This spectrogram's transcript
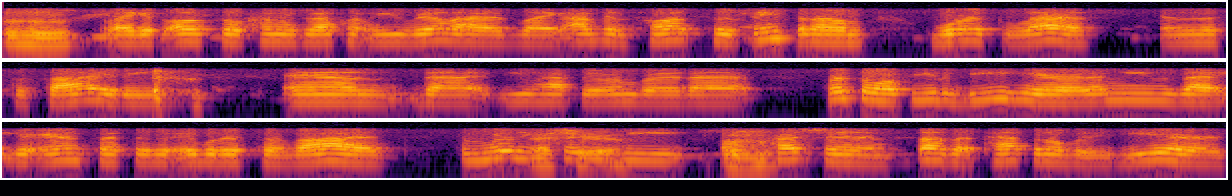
Mm-hmm. Like it's also coming to that point where you realize, like, I've been taught to think that I'm worth less in this society, and that you have to remember that first of all, for you to be here, that means that your ancestors were able to survive some really that's crazy true. oppression mm-hmm. and stuff that's happened over the years.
